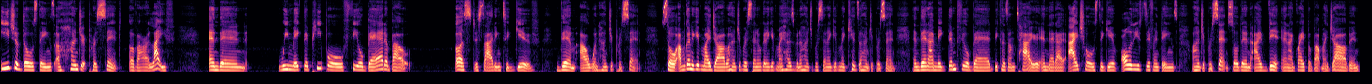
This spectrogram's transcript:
each of those things a hundred percent of our life. And then we make the people feel bad about us deciding to give them our 100%. So I'm going to give my job 100%. I'm going to give my husband 100%. I give my kids 100%. And then I make them feel bad because I'm tired and that I, I chose to give all of these different things 100%. So then I vent and I gripe about my job and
